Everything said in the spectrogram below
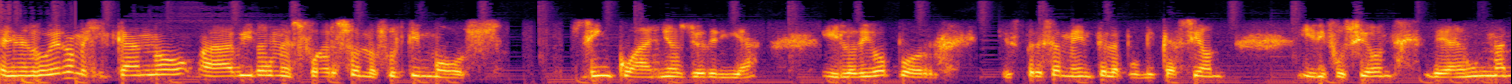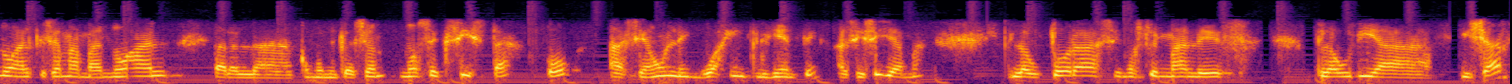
En el gobierno mexicano ha habido un esfuerzo en los últimos cinco años, yo diría, y lo digo por expresamente la publicación y difusión de un manual que se llama Manual para la Comunicación No Sexista o hacia un lenguaje incluyente, así se llama. La autora, si no estoy mal, es Claudia Guichard.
